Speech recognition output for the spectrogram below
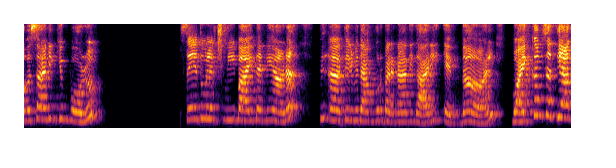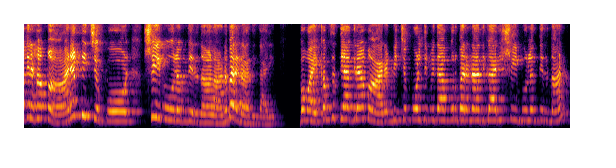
അവസാനിക്കുമ്പോഴും സേതു ലക്ഷ്മി ഭായി തന്നെയാണ് തിരുവിതാംകൂർ ഭരണാധികാരി എന്നാൽ വൈക്കം സത്യാഗ്രഹം ആരംഭിച്ചപ്പോൾ ശ്രീമൂലം തിരുനാളാണ് ഭരണാധികാരി. അപ്പൊ വൈക്കം സത്യാഗ്രഹം ആരംഭിച്ചപ്പോൾ തിരുവിതാംകൂർ ഭരണാധികാരി ശ്രീമൂലം തിരുനാൾ.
